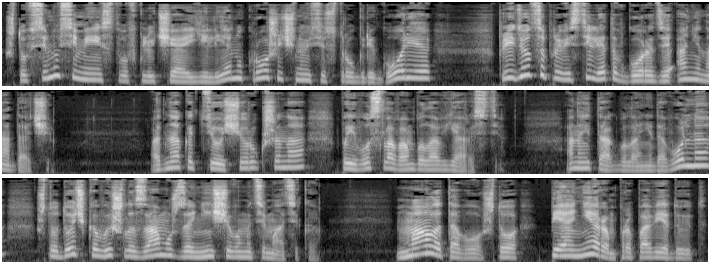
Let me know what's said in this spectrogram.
что всему семейству, включая Елену, крошечную сестру Григория, придется провести лето в городе, а не на даче. Однако теща Рукшина, по его словам, была в ярости. Она и так была недовольна, что дочка вышла замуж за нищего математика. Мало того, что пионерам проповедует,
